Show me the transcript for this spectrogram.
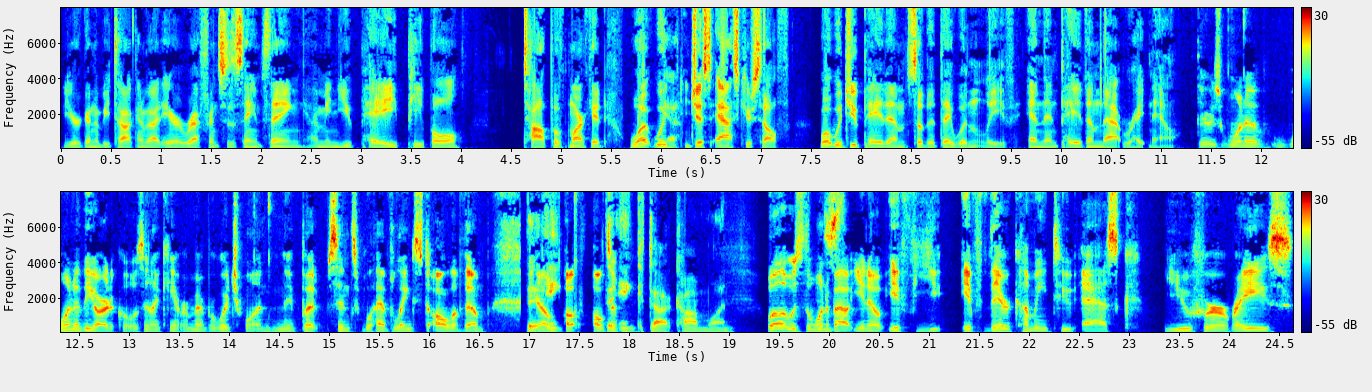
you're going to be talking about here references the same thing. I mean, you pay people top of market. What would yeah. just ask yourself, what would you pay them so that they wouldn't leave, and then pay them that right now? there's one of one of the articles, and I can't remember which one, but since we'll have links to all of them, the, you know, Inc, ulti- the Inc.com one. Well, it was the one it's, about you know if you if they're coming to ask you for a raise,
